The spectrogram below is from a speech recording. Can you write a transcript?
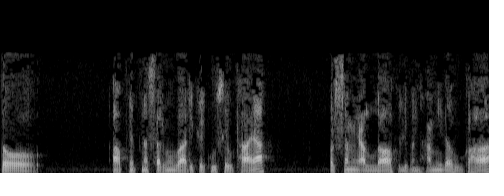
تو آپ نے اپنا سر مبارک رکو سے اٹھایا اور سمع اللہ لمن حمیدہ کہا،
